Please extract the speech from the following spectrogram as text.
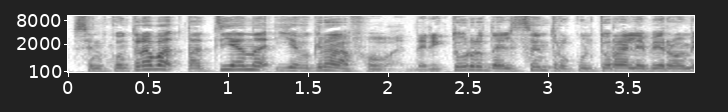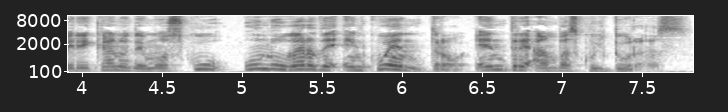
se encontraba Tatiana Yevgrafova, directora del Centro Cultural Iberoamericano de Moscú, un lugar de encuentro entre ambas culturas.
